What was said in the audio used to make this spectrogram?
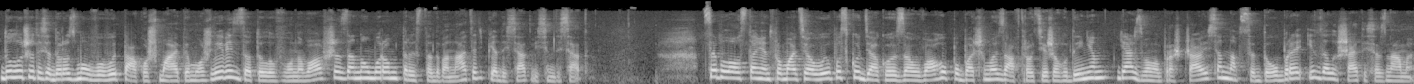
Долучитися до розмови ви також маєте можливість, зателефонувавши за номером 312 50 80. Це була остання інформація у випуску. Дякую за увагу. Побачимось завтра у цій же годині. Я ж з вами прощаюся. На все добре і залишайтеся з нами.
